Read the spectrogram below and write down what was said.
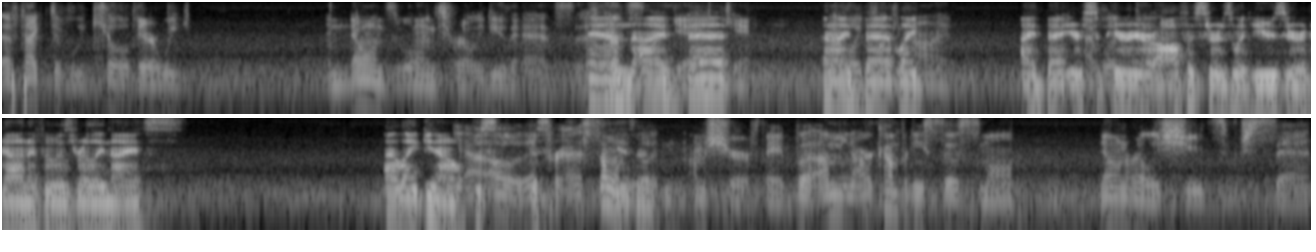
effectively kill their week. And no one's willing to really do that. So And I like, bet- can't. And I'm bet like nine. I bet your I superior officers would use your gun if it was really nice. I like you know yeah, just, oh, just someone use it. would. I'm sure if they. But I mean, our company's so small, no one really shoots, which is sad.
